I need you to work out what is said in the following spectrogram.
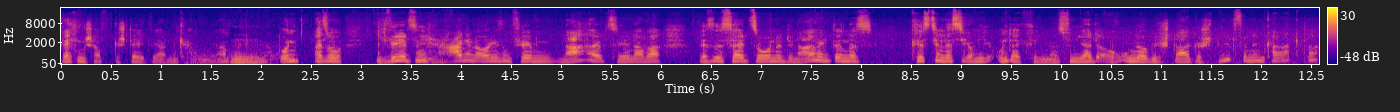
Rechenschaft gestellt werden kann. Ja? Mhm. Und also ich will jetzt nicht genau diesen Film nacherzählen, aber es ist halt so eine Dynamik, denn das Christian lässt sich auch nicht unterkriegen. Das finde ich halt auch unglaublich stark gespielt von dem Charakter,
